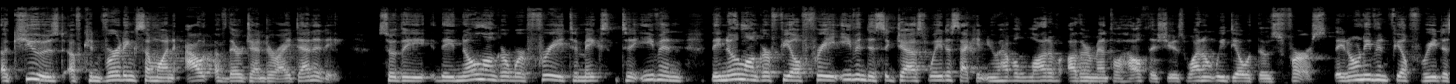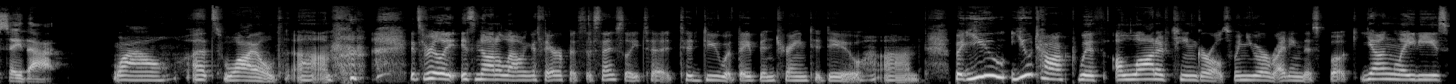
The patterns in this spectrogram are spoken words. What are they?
accused of converting someone out of their gender identity. So the they no longer were free to make to even they no longer feel free even to suggest, wait a second, you have a lot of other mental health issues. Why don't we deal with those first? They don't even feel free to say that. Wow, that's wild. Um, it's really it's not allowing a therapist essentially to to do what they've been trained to do. Um, but you you talked with a lot of teen girls when you were writing this book, young ladies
